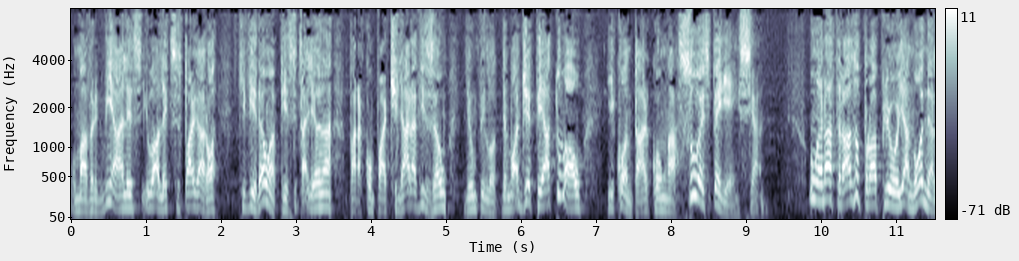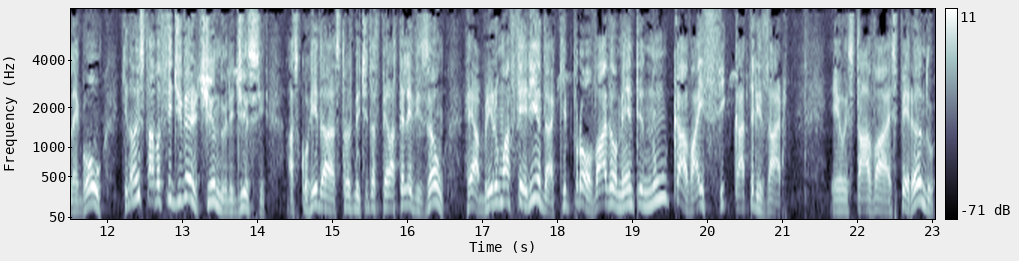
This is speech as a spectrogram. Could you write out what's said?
o Maverick Viales e o Alexis Pargaró, que virão à pista italiana para compartilhar a visão de um piloto de MotoGP atual e contar com a sua experiência. Um ano atrás, o próprio Iannone alegou que não estava se divertindo. Ele disse: as corridas transmitidas pela televisão reabriram uma ferida que provavelmente nunca vai cicatrizar. Eu estava esperando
